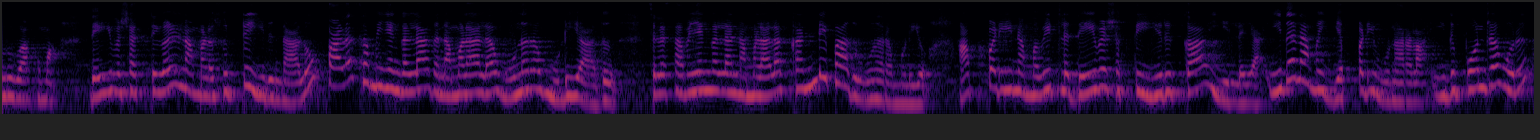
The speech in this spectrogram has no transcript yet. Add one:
உருவாகுமா? தெய்வ சக்திகள் நம்மளை சுற்றி இருந்தாலும் பல சமயங்களில் அதை நம்மளால் உணர முடியாது. சில சமயங்களில் நம்மளால் கண்டிப்பாக அது உணர முடியும். அப்படி நம்ம வீட்டில் தெய்வ சக்தி இருக்கா? இல்லையா? இதை நம்ம எப்படி உணரலாம்? இது போன்ற ஒரு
